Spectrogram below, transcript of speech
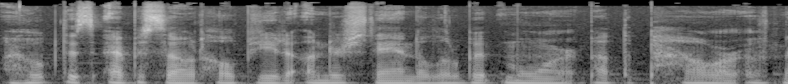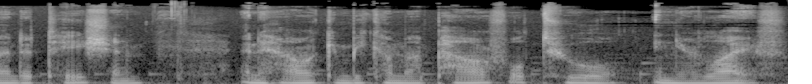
I hope this episode helped you to understand a little bit more about the power of meditation and how it can become a powerful tool in your life.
